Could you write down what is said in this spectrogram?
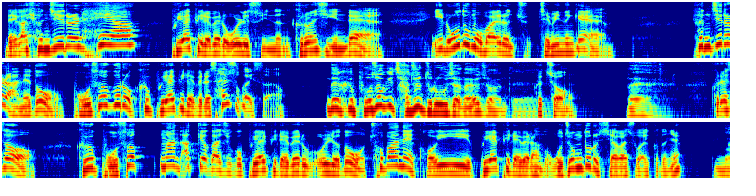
내가 현질을 해야 VIP 레벨을 올릴 수 있는 그런 식인데 이 로드 모바일은 주- 재밌는 게 현질을 안 해도 보석으로 그 VIP 레벨을 살 수가 있어요. 근데 그 보석이 자주 들어오잖아요, 저한테. 그쵸? 네. 그래서 그 보석만 아껴가지고 VIP 레벨을 올려도 초반에 거의 VIP 레벨 한 5 정도로 시작할 수가 있거든요. 네.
